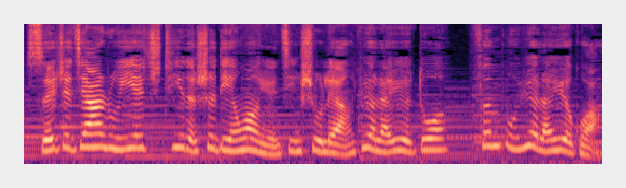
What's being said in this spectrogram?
随着加入 EHT 的射电望远镜数量越来越多，分布越来越广。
